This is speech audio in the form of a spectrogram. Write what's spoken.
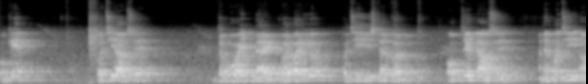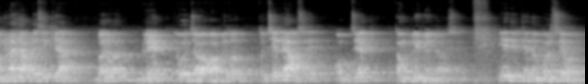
ઓકે પછી આવશે ધ બોય ડાઈડ વર્બ આવી ગયો. પછી ઈ ટર્બન ઓબ્જેક્ટ આવશે. અને પછી હમણાં જ આપણે શીખ્યા. બરાબર? બ્લેન્ક એવો જવાબ આપ્યો તો. તો છેલ્લે આવશે ઓબ્જેક્ટ કમ્પ્લીમેન્ટ આવશે. એ જ રીતે number 7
